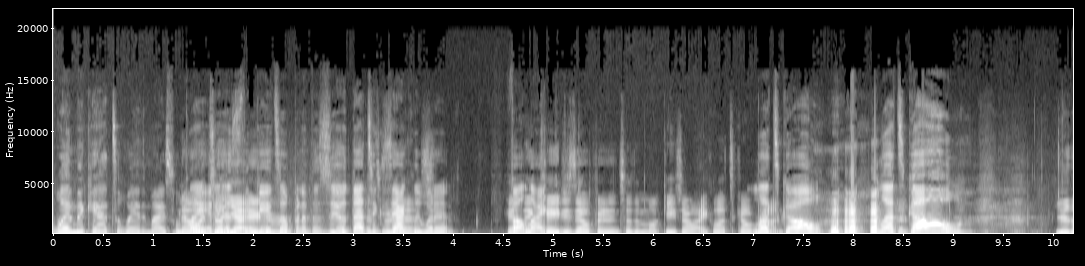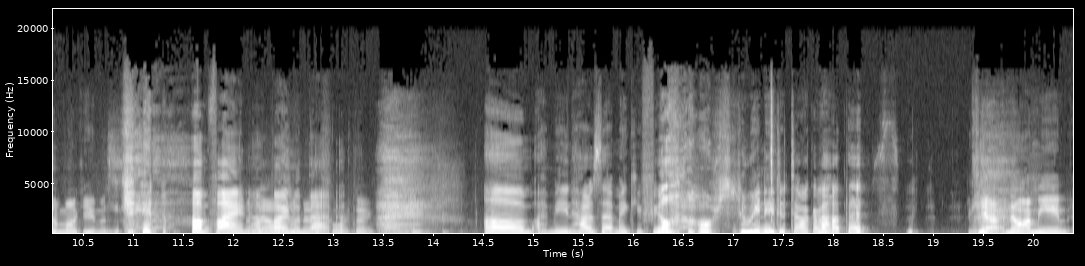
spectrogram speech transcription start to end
When the cat's away, the mice will No, play. it's It a- is. yeah, the it- gates it- open at the zoo. That's, that's what it exactly what it yeah, felt the like. cage is open and so the monkeys are like, let's go Let's run." go. Let's go. You're the monkey in this I'm fine. I'm fine with that. thing. Um, I mean, how does that make you feel? Do we need to talk about this? Yeah, no, I mean,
